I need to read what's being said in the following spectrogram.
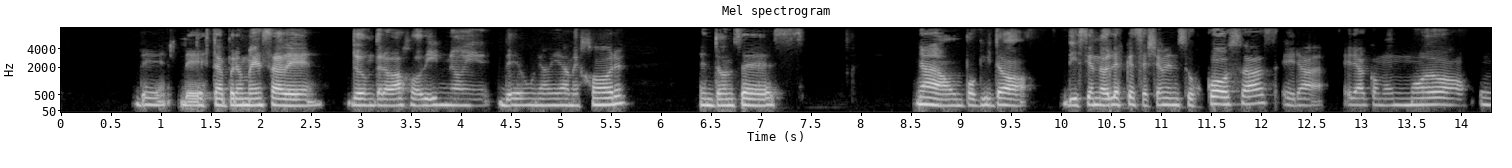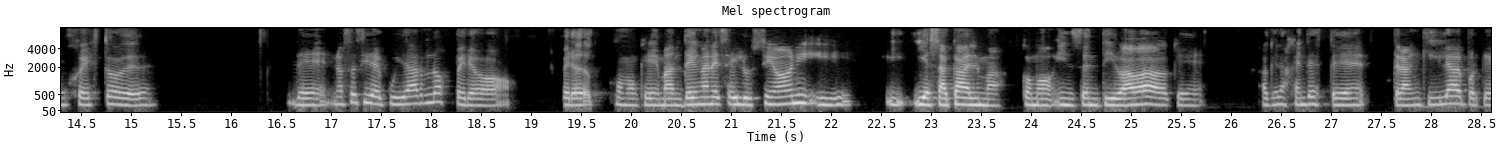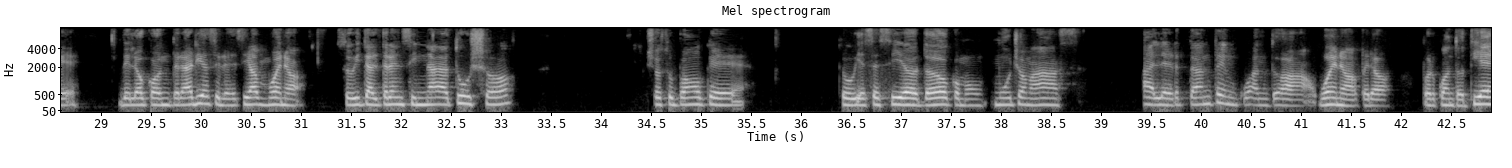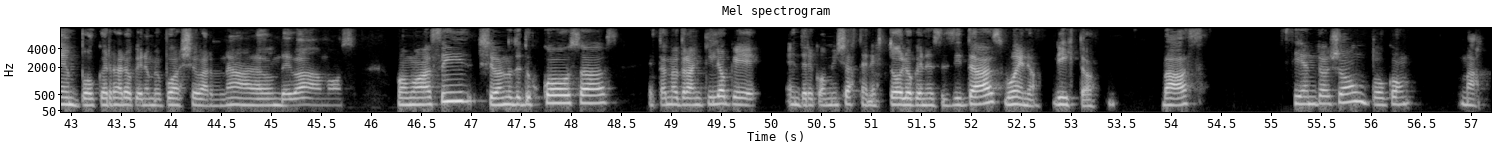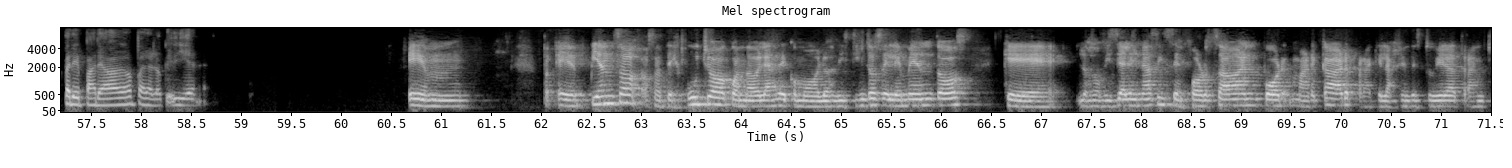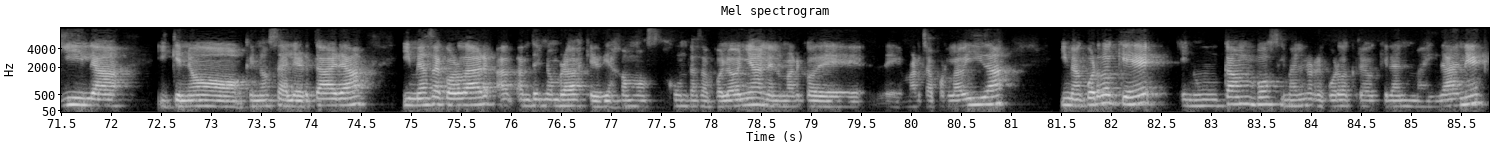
esta promesa de, de un trabajo digno y de una vida mejor. Entonces, nada, un poquito diciéndoles que se lleven sus cosas, era, era como un modo, un gesto de, de, no sé si de cuidarlos, pero, pero como que mantengan esa ilusión y, esa calma, como incentivaba a que, a que la gente esté tranquila, porque de lo contrario, si les decían, bueno, subite al tren sin nada tuyo, yo supongo que, hubiese sido todo como mucho más alertante en cuanto a, bueno, pero por cuánto tiempo, qué raro que no me puedas llevar nada, dónde vamos. Como así, llevándote tus cosas, estando tranquilo que, entre comillas, tenés todo lo que necesitas, bueno, listo, vas. Siento yo un poco más preparado para lo que viene. Em, eh, pienso, o sea, te escucho cuando hablas de como los distintos elementos que los oficiales nazis se esforzaban por marcar para que la gente estuviera tranquila y que no, que no se alertara. Y me hace acordar, antes nombrabas que viajamos juntas a Polonia en el marco de, Marcha por la Vida, y me acuerdo que en un campo, si mal no recuerdo, creo que era en Majdanek,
